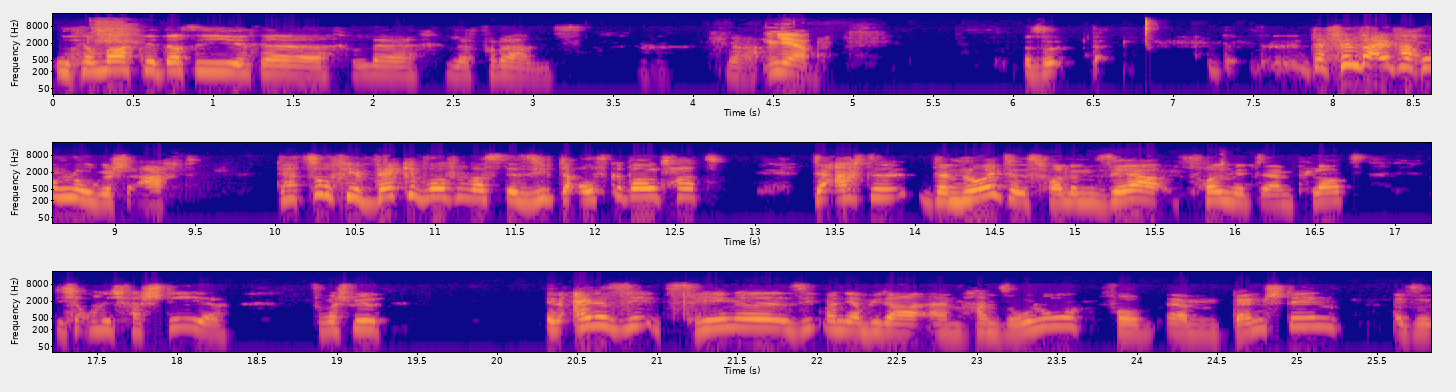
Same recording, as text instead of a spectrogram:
Ich mag das ihre Le, Le France. Ja. ja. Also, der Film war einfach unlogisch, acht. Der hat so viel weggeworfen, was der siebte aufgebaut hat. Der achte, der neunte ist vor allem sehr voll mit ähm, Plots, die ich auch nicht verstehe. Zum Beispiel, in einer Szene sieht man ja wieder ähm, Han Solo vor ähm, Ben stehen, also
